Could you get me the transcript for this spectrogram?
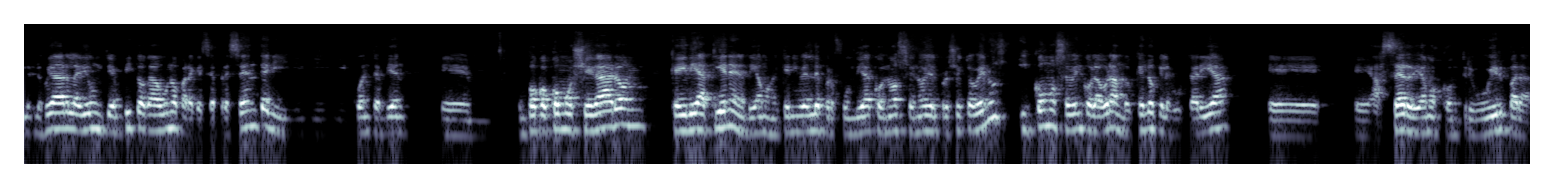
les voy a dar la idea un tiempito a cada uno para que se presenten y, cuenten bien eh, un poco cómo llegaron, qué idea tienen, digamos, en qué nivel de profundidad conocen hoy el proyecto Venus y cómo se ven colaborando, qué es lo que les gustaría eh, eh, hacer, digamos, contribuir para,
